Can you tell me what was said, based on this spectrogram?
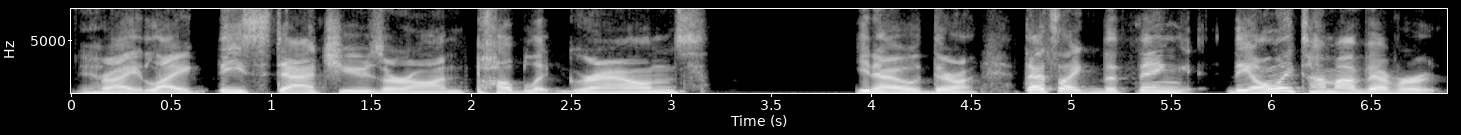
Yeah. right? Like these statues are on public grounds. You know, they're that's like the thing. The only time I've ever,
